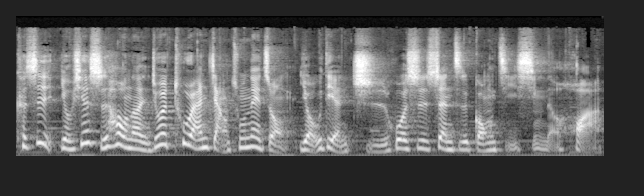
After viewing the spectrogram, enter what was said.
可是有些时候呢，你就会突然讲出那种有点直，或是甚至攻击性的话。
